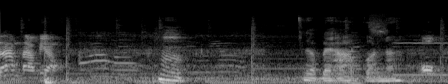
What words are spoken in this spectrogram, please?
น้ำน้ำอย่าง อืมเดี๋ยวไปอาบก่อนนะ โอเค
